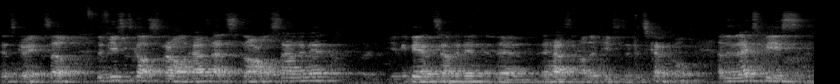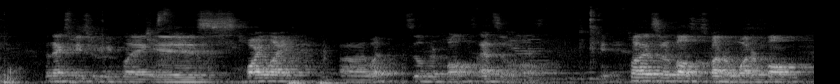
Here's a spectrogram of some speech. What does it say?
It's great. So the piece is called Snarl. It has that snarl sound in it band sound in it, and then it has some other pieces, and it's kind of cool. And then the next piece, the next piece we're going to be playing is Twilight, uh, what? Silver Falls? At Silver Falls. Okay. Twilight Silver Falls is about a waterfall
